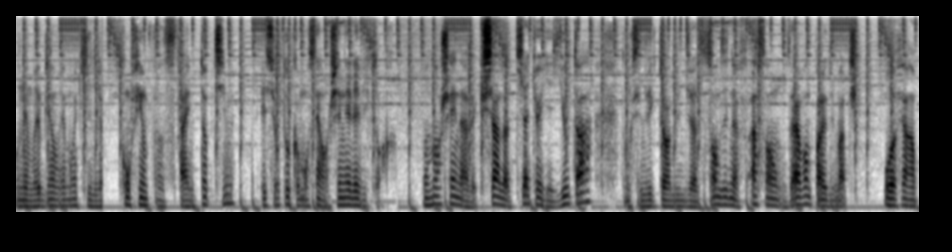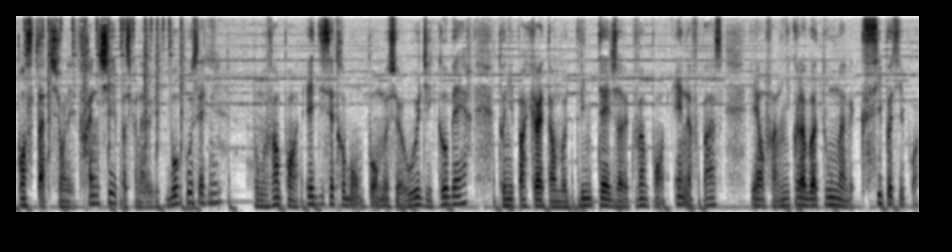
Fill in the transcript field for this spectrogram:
on aimerait bien vraiment qu'il confirme face à une top team et surtout commencer à enchaîner les victoires. On enchaîne avec Charlotte qui accueille Utah, donc c'est une victoire du Jazz 119 à 111. Et avant de parler du match, on va faire un point stat sur les Frenchies parce qu'on a vu beaucoup cette nuit. Donc 20 points et 17 rebonds pour Monsieur Rudy Gobert. Tony Parker est en mode vintage avec 20 points et 9 passes. Et enfin Nicolas Batum avec 6 petits points.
